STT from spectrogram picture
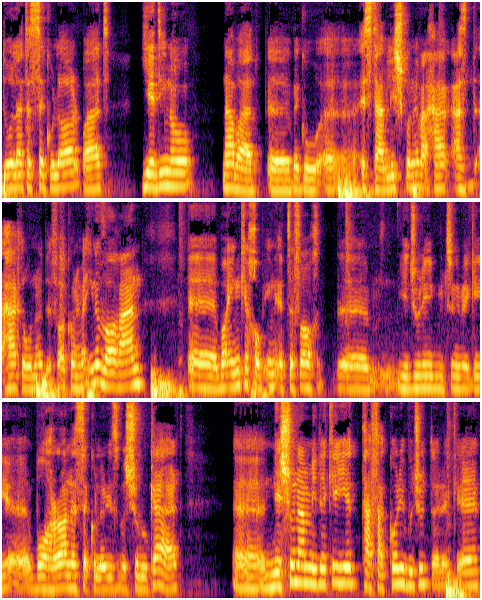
دولت سکولار باید یه دین رو نباید بگو استبلیش کنه و حق از حق اونا دفاع کنه. و اینو واقعا با اینکه خب این اتفاق یه جوری می‌تونی بگی بحران سکولاریزم شروع کرد نشونم میده که یه تفکری وجود داره که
